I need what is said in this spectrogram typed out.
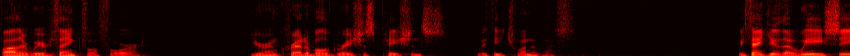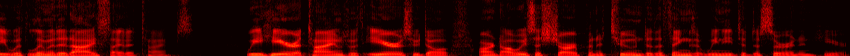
Father, we are thankful for your incredible gracious patience with each one of us. We thank you that we see with limited eyesight at times. We hear at times with ears who don't, aren't always as sharp and attuned to the things that we need to discern and hear.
